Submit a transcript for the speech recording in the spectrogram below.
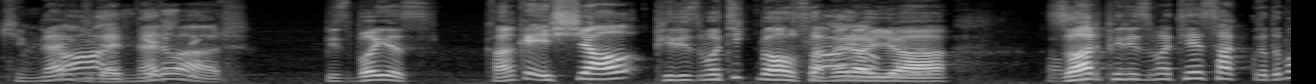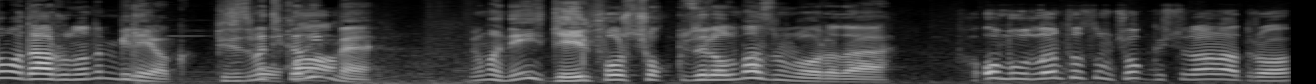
Kimler Aa, gidenler var. Biz bayız. Kanka eşya al. Prizmatik mi alsam Eray ya? alıyorum. Zar prizmatiğe sakladım ama daha runanın bile yok. Prizmatik Oha. alayım mı? Ama ne? Gale Force çok güzel olmaz mı bu arada? O Muğla'nın tosumu çok güçlü lan Adro.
